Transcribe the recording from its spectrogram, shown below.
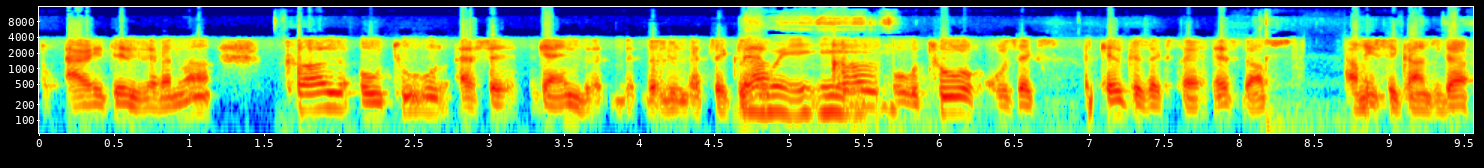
pour arrêter les événements collent autour à cette gang de, lunatiques-là. Ah Collent autour aux quelques extrémistes dans parmi ses candidats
